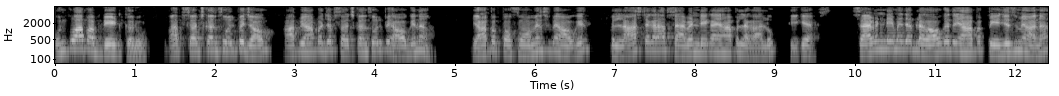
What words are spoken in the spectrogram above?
उनको आप अपडेट करो। आप सर्च कंसोल पे जाओ, आप यहाँ पर जब सर्च कंसोल पे आओगे ना, यहाँ पर परफॉर्मेंस में आओगे, तो लास्ट अगर आप सेवन डे का यहाँ पर लगा लो, ठीक है? 7 डे में जब लगाओगे तो यहाँ पर पेजेस में आना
